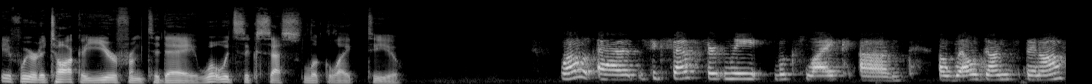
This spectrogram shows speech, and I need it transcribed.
If we were to talk a year from today, what would success look like to you? Well, uh, success certainly looks like um, a well done spinoff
